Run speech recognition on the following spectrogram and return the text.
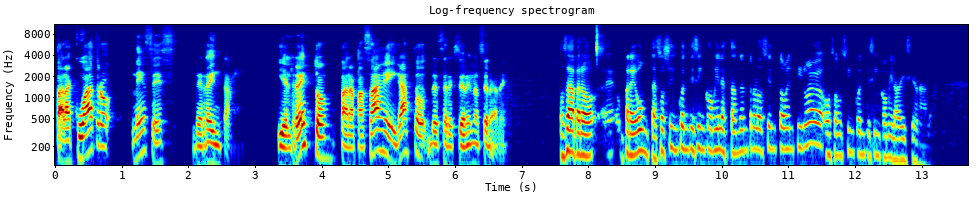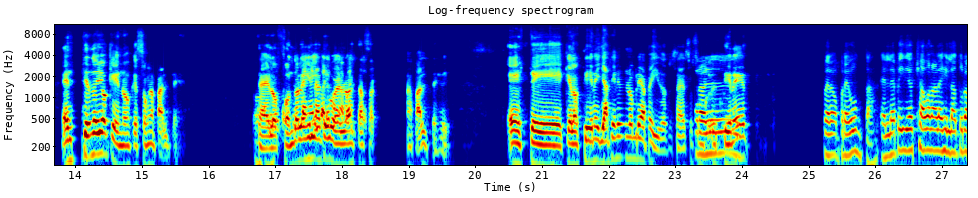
para cuatro meses de renta y el resto para pasaje y gastos de selecciones nacionales. O sea, pero eh, pregunta, ¿esos 55 mil están dentro de los 129 o son 55 mil adicionales? Entiendo yo que no, que son aparte. O sea, los fondos legislativos él los está aparte. sí. Este, que los tiene, ya tienen nombre y apellido. O sea, eso Pero él- tiene, Pero pregunta, ¿él le pidió chavo a la legislatura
